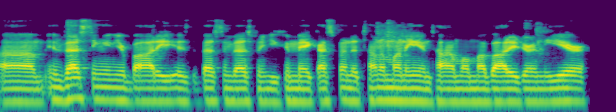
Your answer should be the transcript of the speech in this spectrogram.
um, investing in your body is the best investment you can make. I spend a ton of money and time on my body during the year.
